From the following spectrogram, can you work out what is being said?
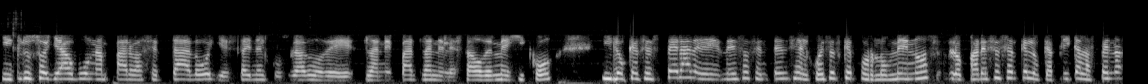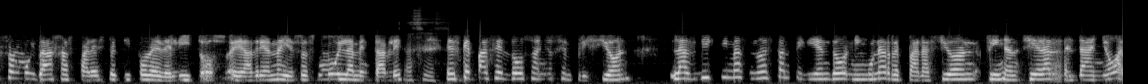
incluso ya hubo un amparo aceptado y está en el juzgado de Tlanepantla en el Estado de México. Y lo que se espera de, esa sentencia del juez es que por lo menos, lo parece ser que lo que aplica las penas son muy bajas para este tipo de delitos, eh, Adriana, y eso es muy lamentable. es que pase dos años en prisión las víctimas no están pidiendo ninguna reparación financiera del daño, a,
